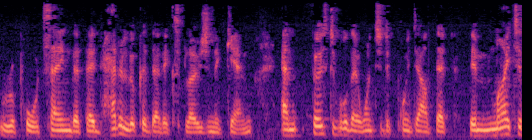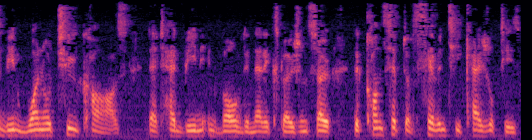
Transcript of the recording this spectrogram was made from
report saying that they'd had a look at that explosion again. And first of all, they wanted to point out that there might have been one or two cars that had been involved in that explosion. So the concept of 70 casualties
